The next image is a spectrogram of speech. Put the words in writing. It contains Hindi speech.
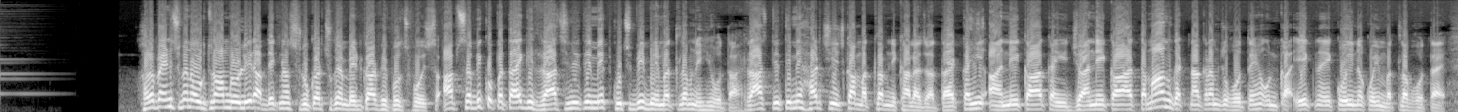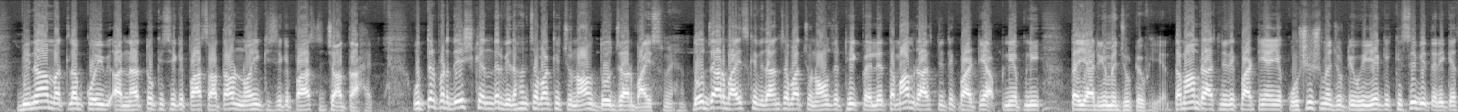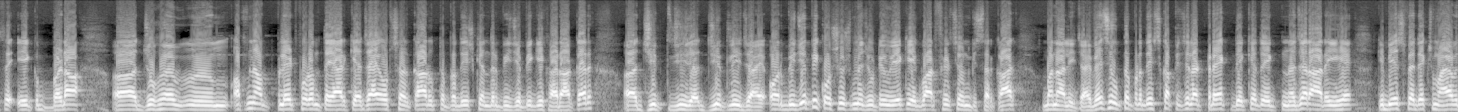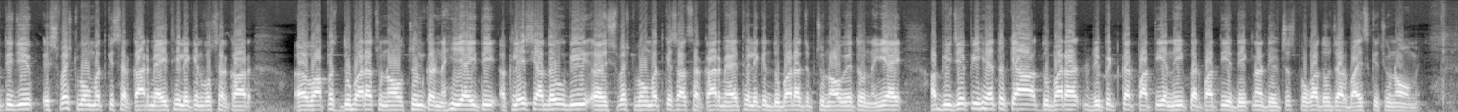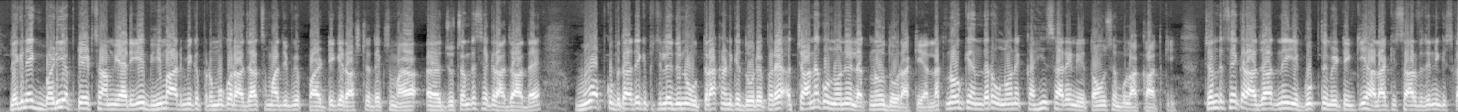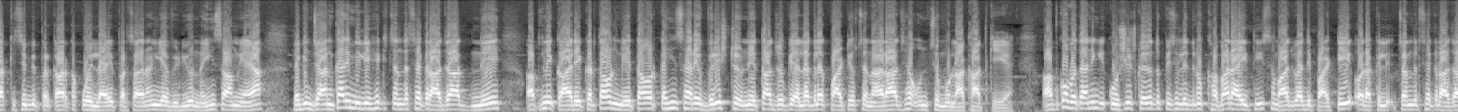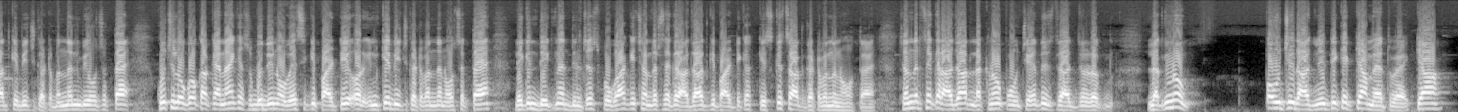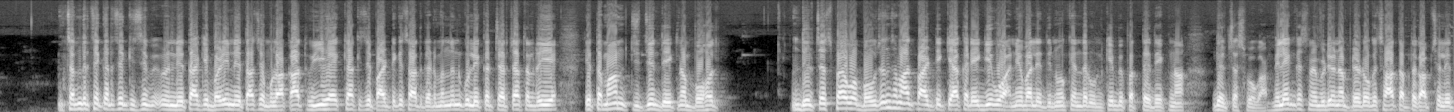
हेलो फ्रेंड्स, मैं उर्तराम रोलियर आप देखना शुरू कर चुके हैं बेडकार पीपल्स वॉइस आप सभी को पता है कि राजनीति में कुछ भी बेमतलब नहीं होता। राजनीति में हर चीज़ का मतलब निकाला जाता है। कहीं आने का, कहीं जाने का, तमाम घटनाक्रम जो होते हैं, उनका एक न कोई ना कोई मतलब होता है। बिना मतलब कोई, न तो किसी के पास आता और न ही किसी के पास जाता है। उत्तर प्रदेश के अंदर विधानसभा के चुनाव दो हज़ार बाईस में है। दो हज़ार बाईस के विधानसभा चुनाव से ठीक पहले तमाम राजनीतिक पार्टियाँ अपनी अपनी तैयारियों में जुटी हुई है। तमाम राजनीतिक पार्टियाँ ये कोशिश में जुटी हुई है कि किसी भी तरीके से एक बड़ा जो है अपना प्लेटफॉर्म तैयार किया जाए और सरकार उत्तर प्रदेश के अंदर बीजेपी की हराकर जीत जीत ली जाए। और बीजेपी कोशिश में जुटी हुई है कि एक बार फिर से उनकी सरकार बना ली जाए। वैसे उत्तर प्रदेश का पिछला ट्रैक देखे तो एक नज़र आ रही है कि बीएसपी अध्यक्ष मायावती जी स्पष्ट बहुमत की सरकार में आई थी, लेकिन वो सरकार वापस दोबारा चुनाव चुनकर नहीं आई थी। अखिलेश यादव भी स्पष्ट बहुमत के साथ सरकार में आए थे, लेकिन दोबारा जब चुनाव हुए तो नहीं आए। अब बीजेपी है तो क्या दोबारा रिपीट कर पाती है, नहीं कर पाती है, देखना दिलचस्प होगा 2022 के चुनाव में। लेकिन एक बड़ी अपडेट सामने आ रही है। भीम आर्मी के प्रमुख और आज़ाद समाजवादी पार्टी के राष्ट्रीय अध्यक्ष जो चंद्रशेखर आज़ाद है, वो आपको बता दें कि पिछले दिनों उत्तराखंड के दौरे पर है। अचानक उन्होंने लखनऊ दौरा किया। लखनऊ के अंदर उन्होंने कई सारे नेताओं से मुलाकात की। चंद्रशेखर आज़ाद ने यह गुप्त मीटिंग की। हालाँकि सार्वजनिक इसका किसी भी प्रकार का कोई लाइव प्रसारण या वीडियो नहीं सामने आया, लेकिन जानकारी मिली है कि चंद्रशेखर आज़ाद ने अपने कार्यकर्ता और नेता और कई सारे वरिष्ठ नेता जो कि अलग अलग पार्टियों से नाराज़ है, उनसे मुलाकात की है। आपको बताने की कोशिश करें तो पिछले दिनों खबर आई थी, समाजवादी पार्टी और चंद्रशेखर आज़ाद के बीच गठबंधन भी हो सकता है। कुछ लोगों का कहना है कि सुबुद्दीन ओवैसी की पार्टी और इनके बीच गठबंधन हो सकता है, लेकिन देखना दिलचस्प होगा कि चंद्रशेखर आज़ाद की पार्टी का किसके साथ गठबंधन होता है। चंद्रशेखर आज़ाद लखनऊ पहुँचे हैं तो इस लखनऊ पहुँची राजनीति के क्या महत्व है? क्या चंद्रशेखर से किसी नेता के, बड़े नेता से मुलाकात हुई है। क्या किसी पार्टी के साथ गठबंधन को लेकर चर्चा चल रही है? ये तमाम चीज़ें देखना बहुत दिलचस्प है वो बहुजन समाज पार्टी क्या करेगी वो आने वाले दिनों के अंदर उनके भी पत्ते देखना दिलचस्प होगा। मिलेंगे वीडियो अपडेटों के साथ। अब तक आपसे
